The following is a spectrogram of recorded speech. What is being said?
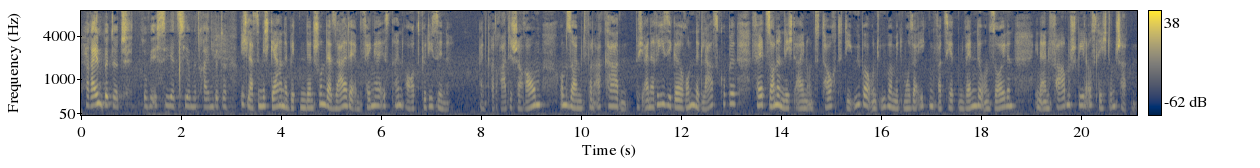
hereinbittet, so wie ich Sie jetzt hier mit reinbitte. Ich lasse mich gerne bitten, denn schon der Saal der Empfänger ist ein Ort für die Sinne. Ein quadratischer Raum, umsäumt von Arkaden. Durch eine riesige, runde Glaskuppel fällt Sonnenlicht ein und taucht die über und über mit Mosaiken verzierten Wände und Säulen in ein Farbenspiel aus Licht und Schatten.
